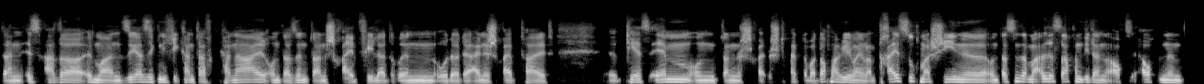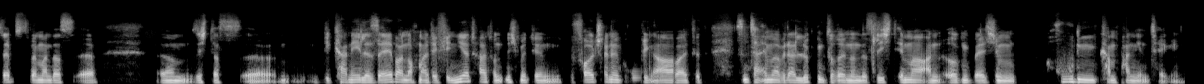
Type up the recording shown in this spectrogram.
dann ist Other immer ein sehr signifikanter Kanal und da sind dann Schreibfehler drin oder der eine schreibt halt äh, PSM und dann schreibt, schreibt aber doch mal wieder eine Preissuchmaschine und das sind aber alles Sachen, die dann auch auch in einem, selbst wenn man das äh, ähm, sich das äh, die Kanäle selber nochmal definiert hat und nicht mit dem Vollchannel Grouping arbeitet, sind da immer wieder Lücken drin und es liegt immer an irgendwelchem kruden Kampagnentagging.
